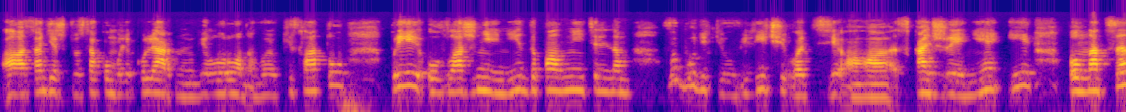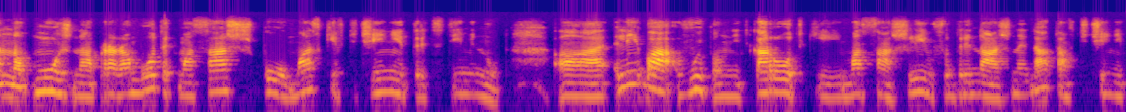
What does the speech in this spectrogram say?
а, содержит высокомолекулярную гиалуроновую кислоту, при увлажнении дополнительном вы будете увеличивать а, скольжение и полноценно можно проработать массаж по маске в течение 30 минут. А, либо выполнить короткий массаж лимфодренажный, да, там в течение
